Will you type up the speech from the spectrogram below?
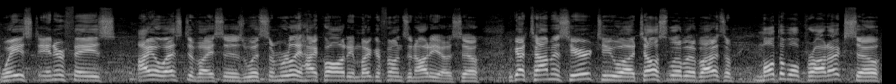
ways to interface iOS devices with some really high quality microphones and audio. So we've got Thomas here to uh, tell us a little bit about it. It's a multiple products, so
